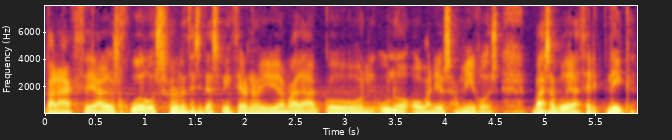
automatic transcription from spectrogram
para acceder a los juegos, solo necesitas iniciar una videollamada con uno o varios amigos. Vas a poder hacer clic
